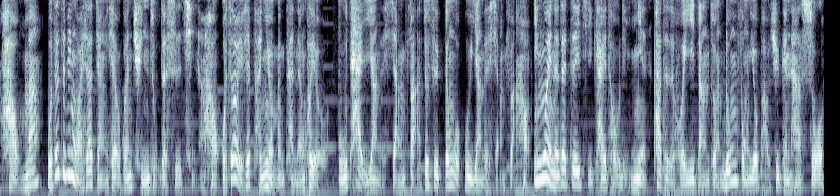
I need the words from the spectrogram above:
好吗？我在这边我还是要讲一下有关群主的事情啊。好，我知道有些朋友们可能会有不太一样的想法，就是跟我不一样的想法。哈，因为呢，在这一集开头里面，Pat 的回忆当中，龙凤有跑去跟他说，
